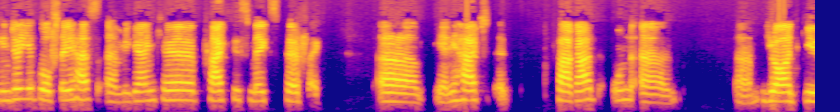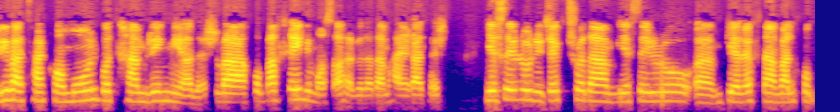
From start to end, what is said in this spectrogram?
اینجا یه گفته هست میگن که practice makes perfect. یعنی هر فقط اون یادگیری و تکامل با تمرین میادش. و خب من خیلی مصاحبه دادم حقیقتش. یه سری رو reject شدم یه سری رو گرفتم ولی خب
